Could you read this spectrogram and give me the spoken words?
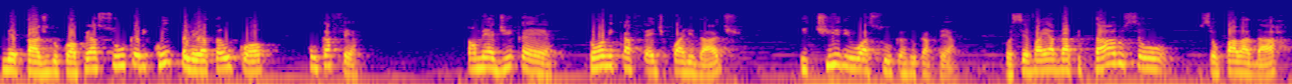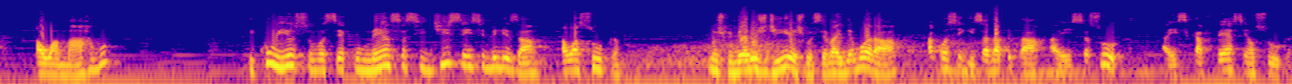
metade do copo é açúcar e completa o copo com café. Então, minha dica é: tome café de qualidade e tire o açúcar do café. Você vai adaptar o seu, o seu paladar ao amargo e com isso você começa a se desensibilizar ao açúcar. Nos primeiros dias você vai demorar a conseguir se adaptar a esse açúcar, a esse café sem açúcar.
